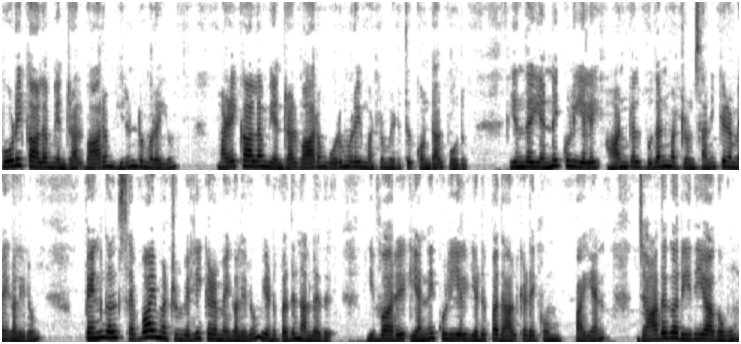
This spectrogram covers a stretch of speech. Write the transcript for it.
கோடைக்காலம் என்றால் வாரம் இரண்டு முறையும் மழைக்காலம் என்றால் வாரம் ஒரு முறை மட்டும் எடுத்துக்கொண்டால் போதும். இந்த எண்ணெய் குளியலை ஆண்கள் புதன் மற்றும் சனிக்கிழமைகளிலும் பெண்கள் செவ்வாய் மற்றும் வெள்ளிக்கிழமைகளிலும் எடுப்பது நல்லது. இவ்வாறு எண்ணெய் குளியல் எடுப்பதால் கிடைக்கும் பயன் ஜாதக ரீதியாகவும்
